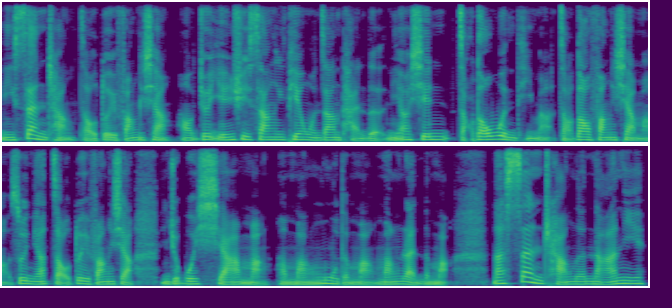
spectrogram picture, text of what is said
你擅长找对方。方向。好，就延续上一篇文章谈的，你要先找到问题嘛，找到方向嘛，所以你要找对方向，你就不会瞎忙啊，盲目的忙，茫然的忙。那擅长的拿捏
